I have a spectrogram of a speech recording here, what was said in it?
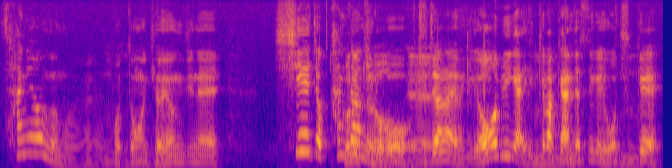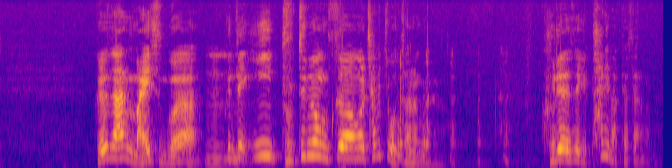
상여금을 음. 보통은 경영진의 시혜적 판단으로 그렇죠. 예. 주잖아요. 영업이익이 이렇게밖에 음. 안 됐으니까 이거 줄게. 그래서 나는 많이 준 거야. 음. 근데 이 불투명성을 참지 못하는 거예요. 그래서 이게 판이 바뀌었다는 겁니다.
